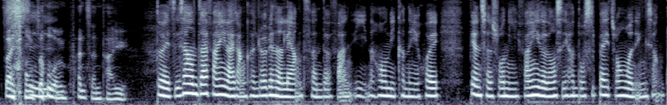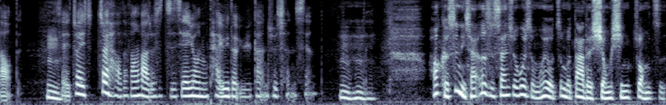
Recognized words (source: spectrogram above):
再从中文翻成台语？对，只像在翻译来讲，可能就会变成两层的翻译，然后你可能也会变成说你翻译的东西很多是被中文影响到的，嗯，所以最最好的方法就是直接用你台语的语感去呈现。嗯嗯，好，可是你才二十三岁，为什么会有这么大的雄心壮志，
